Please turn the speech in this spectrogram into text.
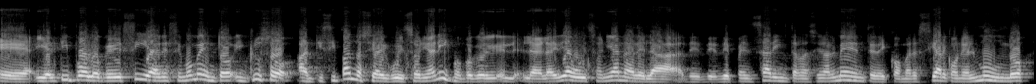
Eh, y el tipo lo que decía en ese momento, incluso anticipándose al wilsonianismo, porque la, idea wilsoniana de, pensar internacionalmente, de comerciar con el mundo,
